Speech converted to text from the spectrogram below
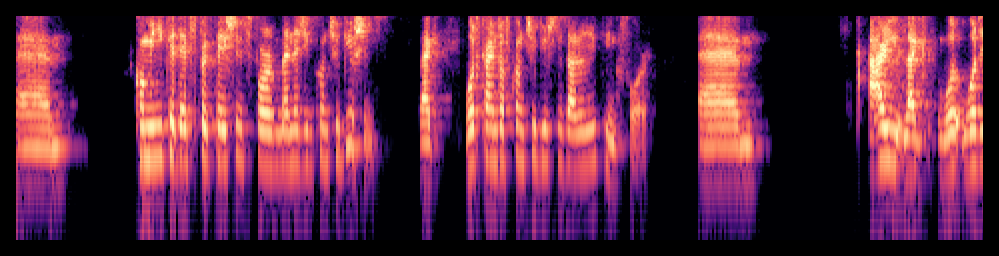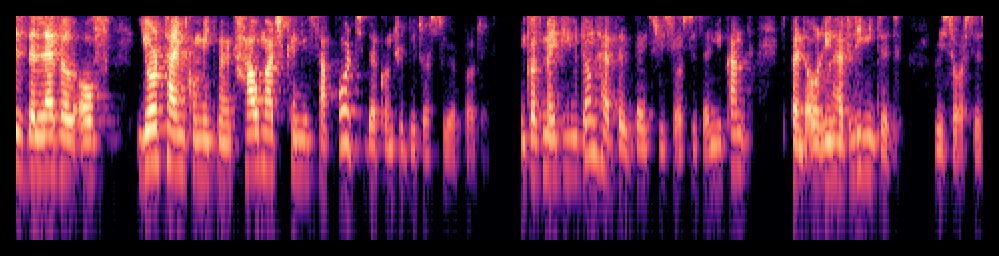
Um, communicate expectations for managing contributions. Like what kind of contributions are you looking for? Um, are you like, what, what is the level of your time commitment, how much can you support the contributors to your project? Because maybe you don't have the, those resources and you can't spend, or you have limited resources,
